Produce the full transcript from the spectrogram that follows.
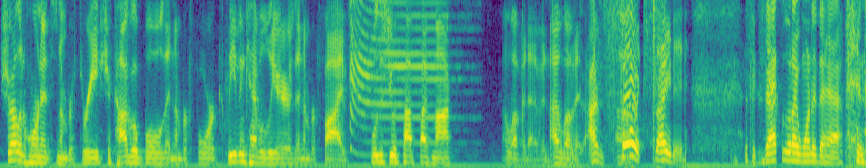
Charlotte Hornets number three, Chicago Bulls at number four, Cleveland Cavaliers at number five. We'll just do a top five mock. I love it, Evan. I love it. I'm so uh, excited. That's exactly what I wanted to happen.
